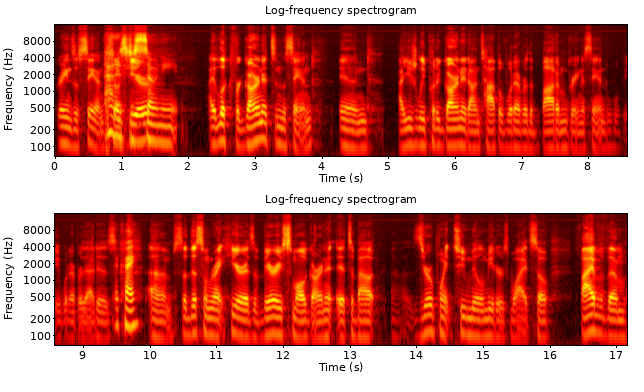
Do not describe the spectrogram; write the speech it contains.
grains of sand. That so is just so neat. I look for garnets in the sand, and I usually put a garnet on top of whatever the bottom grain of sand will be, whatever that is. Okay. Um, so this one right here is a very small garnet. It's about uh, 0.2 millimeters wide. So five of them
